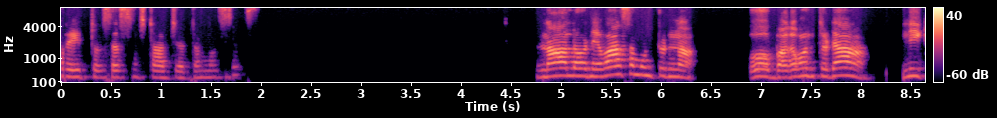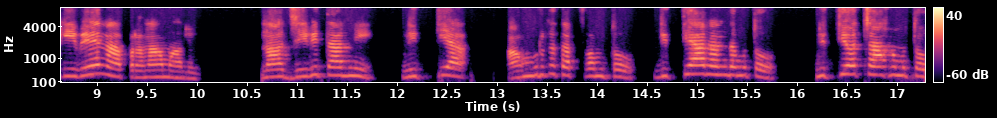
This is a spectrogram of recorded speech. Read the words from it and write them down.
ప్రేయర్తో సెషన్ స్టార్ట్ చేద్దాం మాస్టర్స్. నాలో నివాసం ఉంటున్న ఓ భగవంతుడా నీకు ఇవే నా ప్రణామాలు. నా జీవితాన్ని నిత్య అమృతతత్వంతో నిత్యానందముతో నిత్యోత్సాహముతో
